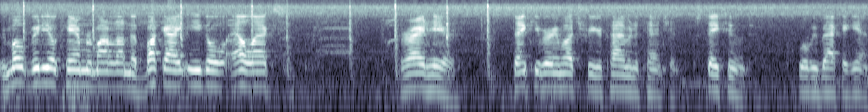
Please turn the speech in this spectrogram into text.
remote video camera mounted on the Buckeye Eagle LX right here. Thank you very much for your time and attention. Stay tuned. We'll be back again.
